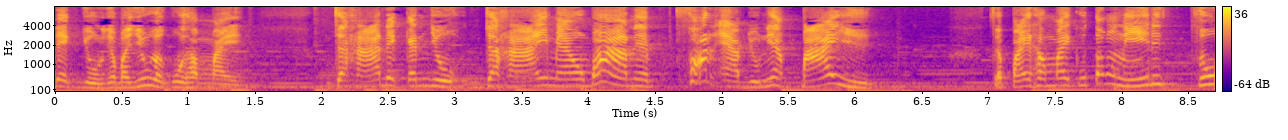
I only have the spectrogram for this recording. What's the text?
เด็กอยู่จะมายุ่งกับกูทำไม จะหาเด็กกันอยู่ จะหาไอ้แมวบ้าเนี่ยซ่อนแอบอยู่เนี่ยไป จะไปทำไมกูต้องหนีดิสู้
